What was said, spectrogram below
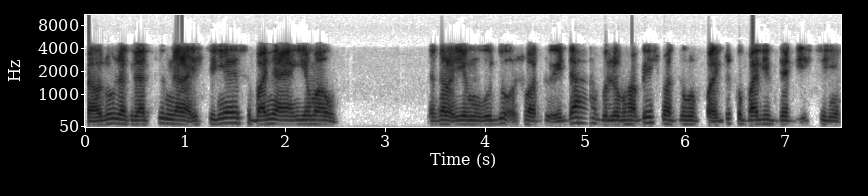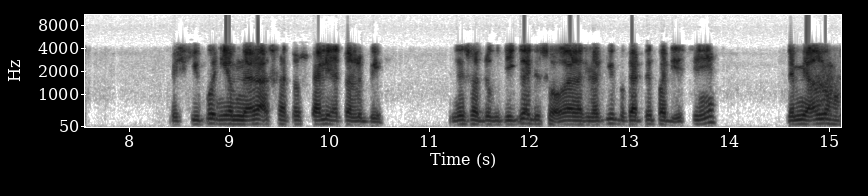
Dahulu laki-laki menalak isterinya sebanyak yang ia mahu. Dan kalau ia merujuk suatu edah belum habis, maka perempuan itu kembali menjadi isterinya. Meskipun ia menalak seratus kali atau lebih. Hingga suatu ketiga ada seorang laki-laki berkata pada isterinya, Demi Allah,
